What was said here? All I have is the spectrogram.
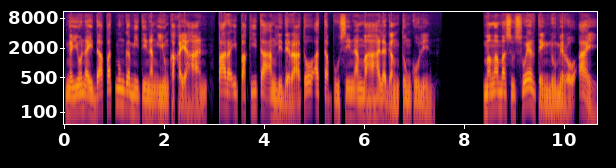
Ngayon ay dapat mong gamitin ang iyong kakayahan, para ipakita ang liderato at tapusin ang mahahalagang tungkulin. Mga masuswerteng numero ay,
